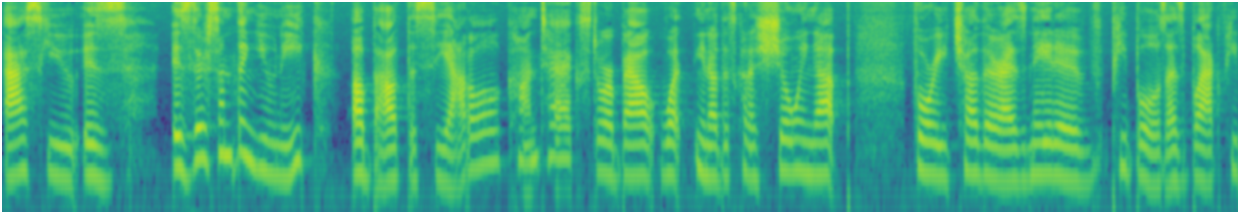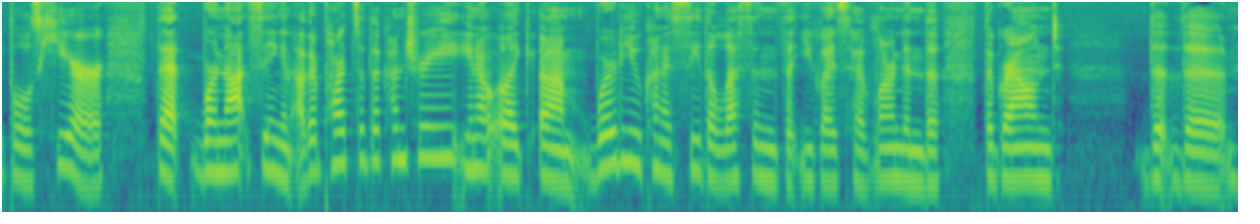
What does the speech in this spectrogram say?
ask you is is there something unique about the Seattle context or about what you know this kind of showing up for each other as native peoples as black peoples here that we're not seeing in other parts of the country you know like um, where do you kind of see the lessons that you guys have learned in the the ground the the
